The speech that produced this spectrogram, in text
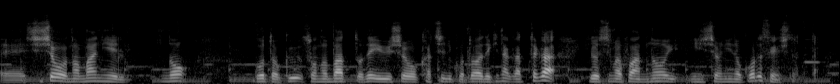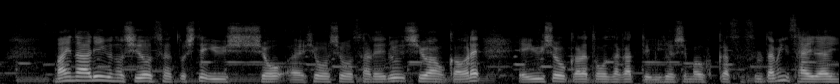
えー師匠のマニエルのごとくそのバットで優勝を勝ちることはできなかったが広島ファンの印象に残る選手だった。マイナーリーグの指導者として優勝、えー表彰される手腕を買われ、えー優勝から遠ざかっている広島を復活するために再来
